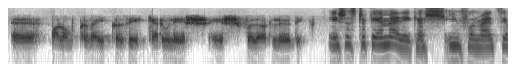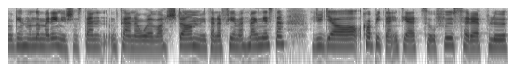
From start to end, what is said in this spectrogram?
e, malomkövei közé kerül és, és fölörlődik. És ez csak ilyen mellékes információként mondom, mert én is aztán utána olvastam, miután a filmet megnéztem, hogy ugye a kapitányt játszó főszereplő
